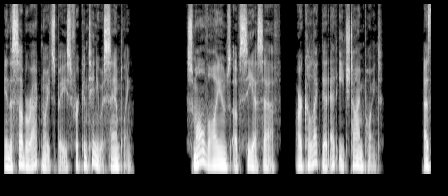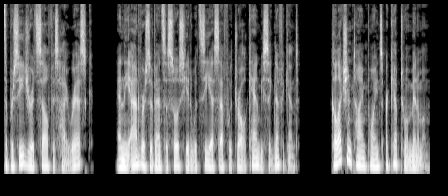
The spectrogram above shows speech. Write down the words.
in the subarachnoid space for continuous sampling. Small volumes of CSF are collected at each time point. As the procedure itself is high risk, and the adverse events associated with CSF withdrawal can be significant, collection time points are kept to a minimum.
